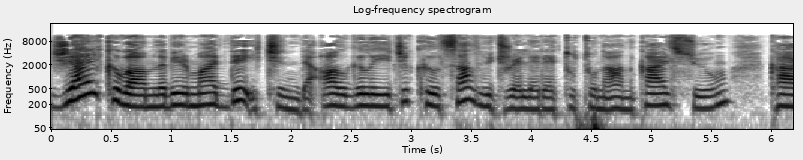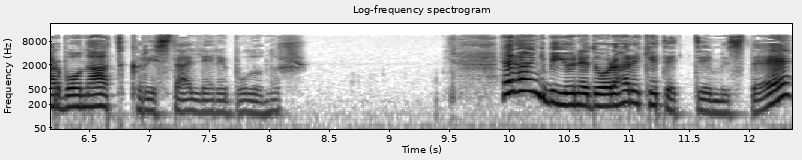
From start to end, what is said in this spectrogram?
jel kıvamlı bir madde içinde algılayıcı kılsal hücrelere tutunan kalsiyum karbonat kristalleri bulunur. Herhangi bir yöne doğru hareket ettiğimizde,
